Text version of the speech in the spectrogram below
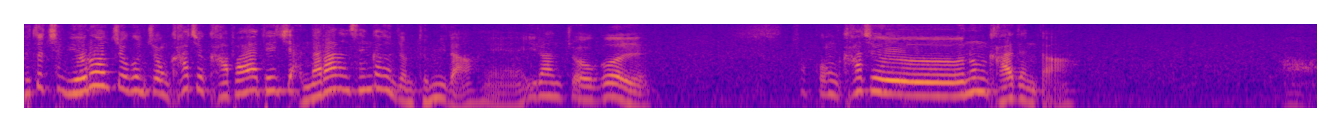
그래도 참 이런 쪽은 좀 가져가 봐야 되지 않나라는 생각은 좀 듭니다. 예, 이러한 쪽을 조금 가져는 가야 된다. 어.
